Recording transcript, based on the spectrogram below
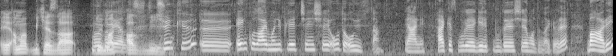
E, ama bir kez daha duymak az değil. Çünkü e, en kolay manipüle edeceğin şey o da o yüzden. Yani herkes buraya gelip burada yaşayamadığına göre bari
